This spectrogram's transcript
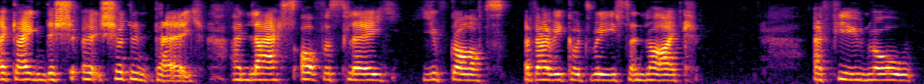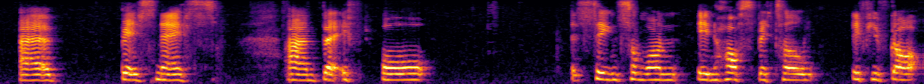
again this sh it shouldn't be unless obviously you've got a very good reason like a funeral uh, business um, but if or seen someone in hospital if you've got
